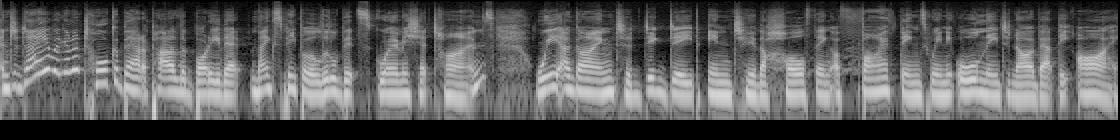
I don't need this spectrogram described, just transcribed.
And today we're going to talk about a part of the body that makes people a little bit squirmish at times. We are going to dig deep into the whole thing of five things we all need to know about the eye.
